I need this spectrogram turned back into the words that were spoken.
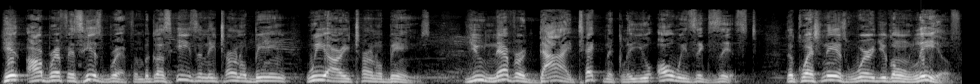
His, our breath is his breath, and because he's an eternal being, we are eternal beings. You never die technically, you always exist. The question is, where are you going to live?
